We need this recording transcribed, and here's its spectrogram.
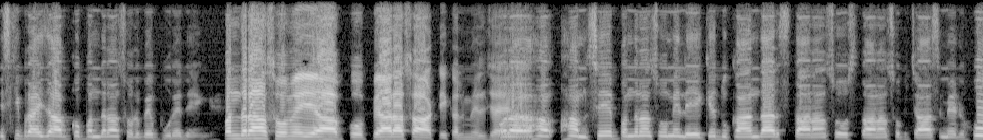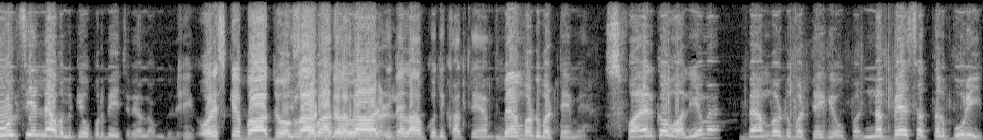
इसकी प्राइस आपको पंद्रह सौ रुपये पूरे देंगे। पंद्रह सौ में ये आपको प्यारा सा आर्टिकल मिल जाएगा। और हम हमसे पंद्रह सौ में लेके दुकानदार सतारह सौ सतारह सौ पचास में होलसेल लेवल के ऊपर बेच रहे हैं ठीक और इसके बाद जो अगला आर्टिकल अगला आर्टिकल आपको दिखाते हैं बैम्बर दुबट्टे में। सफायर का वॉल्यूम है बैम्बर दुपट्टे के ऊपर। नब्बे सत्तर पूरी।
